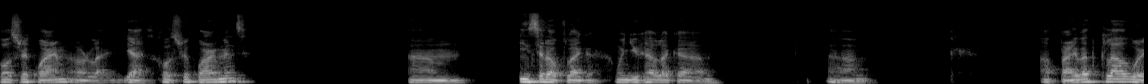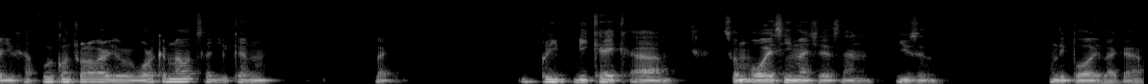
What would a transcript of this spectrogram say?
host requirement or like yeah host requirements. Um instead of like when you have like a um a private cloud where you have full control over your worker nodes and you can like pre-bake um, some OS images and use it and deploy like a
